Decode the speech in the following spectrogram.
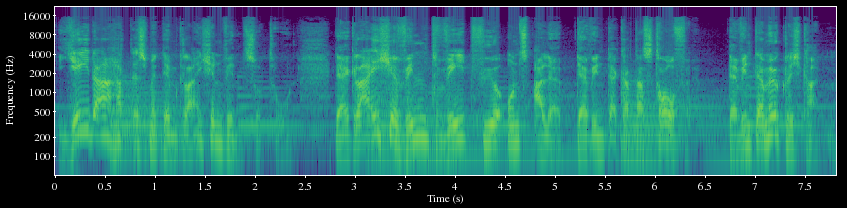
Jeder hat es mit dem gleichen Wind zu tun. Der gleiche Wind weht für uns alle. Der Wind der Katastrophe, der Wind der Möglichkeiten,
